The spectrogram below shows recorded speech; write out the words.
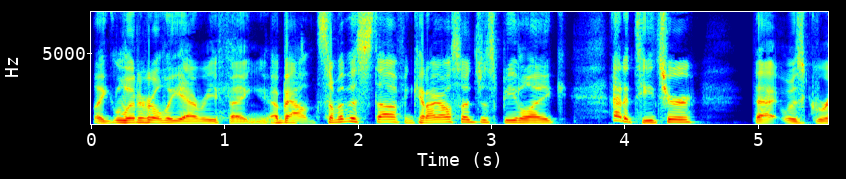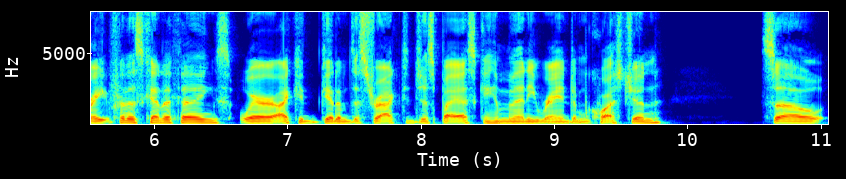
Like literally everything about some of this stuff. And can I also just be like, I had a teacher that was great for this kind of things where I could get him distracted just by asking him any random question. So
